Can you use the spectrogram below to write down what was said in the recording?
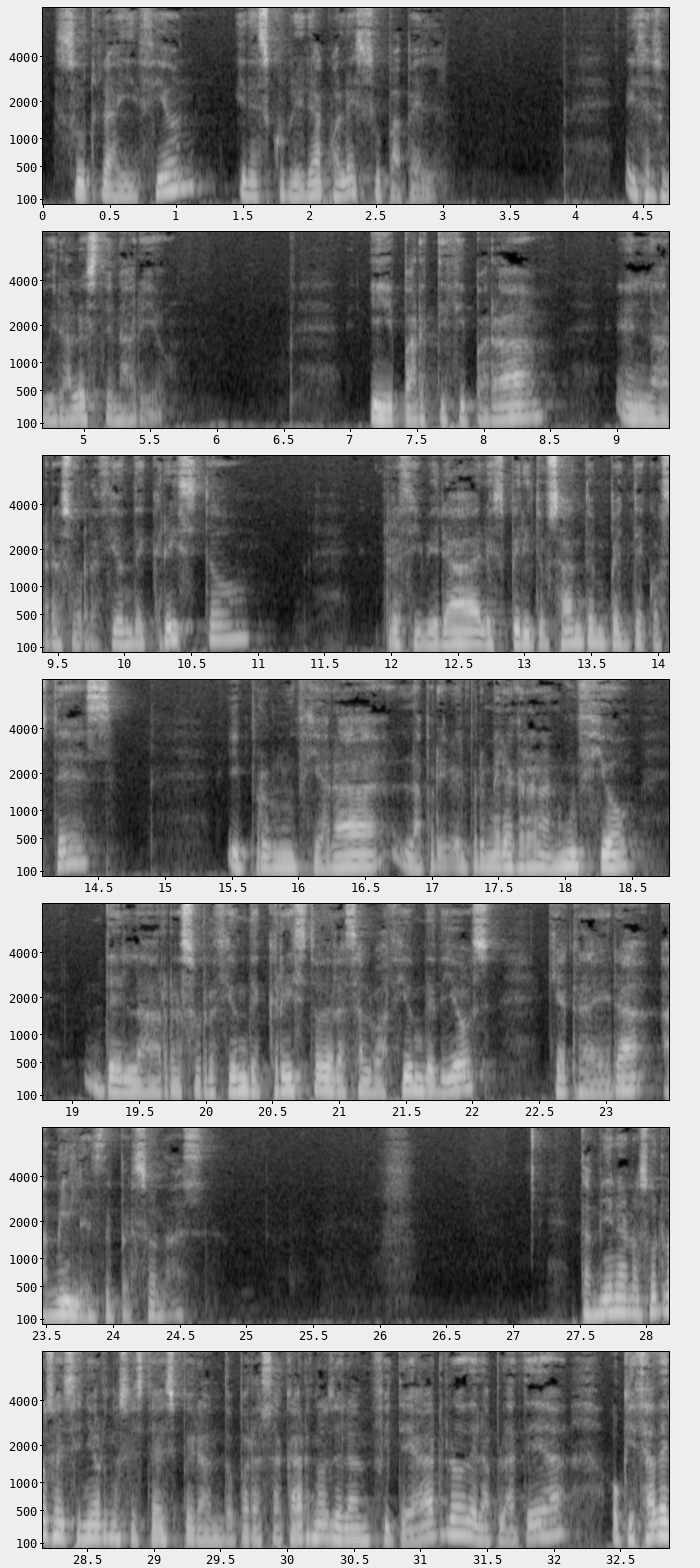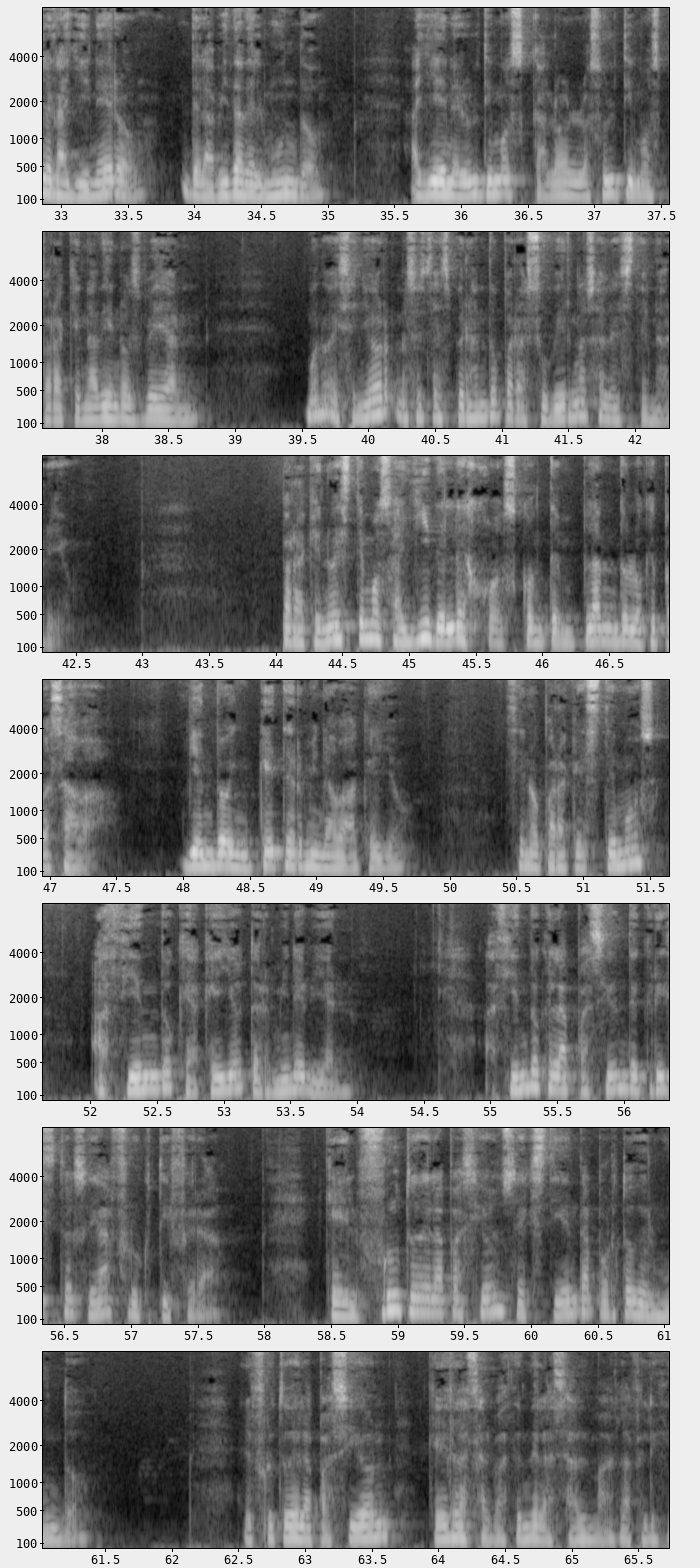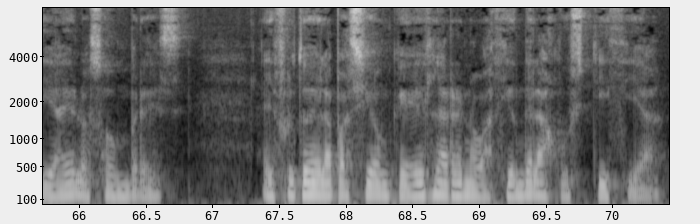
su traición y descubrirá cuál es su papel. Y se subirá al escenario y participará en la resurrección de Cristo, recibirá el Espíritu Santo en Pentecostés y pronunciará el primer gran anuncio de la resurrección de Cristo, de la salvación de Dios que atraerá a miles de personas. También a nosotros el Señor nos está esperando para sacarnos del anfiteatro, de la platea o quizá del gallinero de la vida del mundo, allí en el último escalón, los últimos, para que nadie nos vean. Bueno, el Señor nos está esperando para subirnos al escenario, para que no estemos allí de lejos contemplando lo que pasaba, viendo en qué terminaba aquello, sino para que estemos haciendo que aquello termine bien, haciendo que la pasión de Cristo sea fructífera, que el fruto de la pasión se extienda por todo el mundo. El fruto de la pasión que es la salvación de las almas, la felicidad de los hombres. El fruto de la pasión que es la renovación de la justicia,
